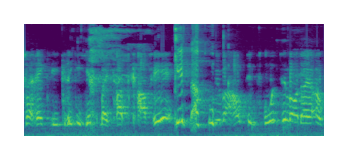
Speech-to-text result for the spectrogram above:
verreckt, wie kriege ich jetzt mein Tass Kaffee Genau. überhaupt ins Wohnzimmer oder auf,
